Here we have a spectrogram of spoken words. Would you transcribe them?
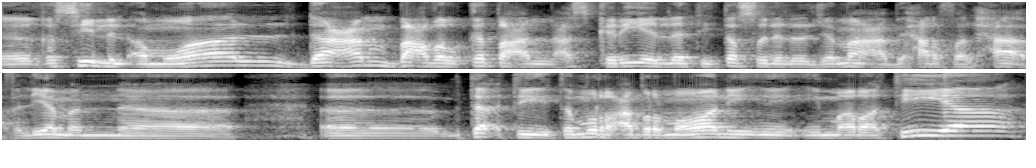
آه، غسيل الأموال دعم بعض القطع العسكرية التي تصل إلى الجماعة بحرف الحاء في اليمن. تأتي تمر عبر موانئ إماراتية.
